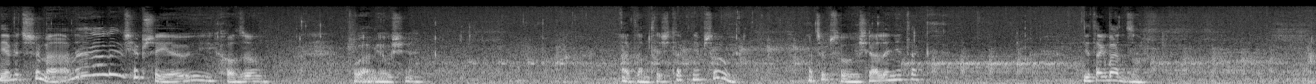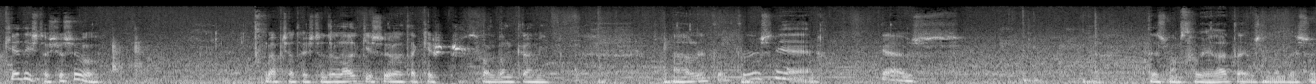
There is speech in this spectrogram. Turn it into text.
nie wytrzyma, ale, ale się przyjęły i chodzą, łamią się. A tamte się tak nie psuły. Znaczy psuły się, ale nie tak, nie tak bardzo. Kiedyś to się szyło. Babcia to jeszcze do lalki szyła, takie z falbankami. Ale to, to już nie. Ja już też mam swoje lata, już nie będę szył.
